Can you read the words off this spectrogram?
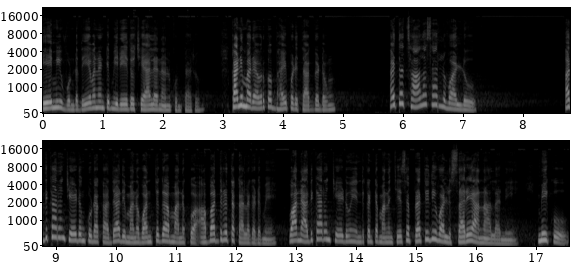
ఏమీ ఉండదు. ఏమనంటే మీరు ఏదో చేయాలని అనుకుంటారు. కానీ మరెవరికో భయపడి తగ్గడం. అయితే చాలాసార్లు వాళ్ళు అధికారం చేయడం కూడా కాదు. అది మన వంతుగా మనకు అభద్రత కలగడమే. వారిని అధికారం చేయడం ఎందుకంటే మనం చేసే ప్రతిదీ వాళ్ళు సరే అనాలని. మీకు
